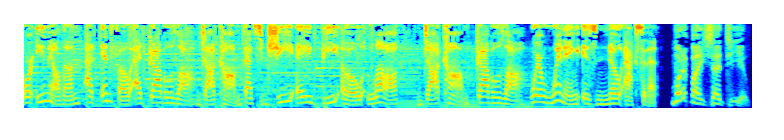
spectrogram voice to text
or email them at info at gabolaw.com. That's G-A-B-O law.com. Gabo Law, where winning is no accident. What if I said to you,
